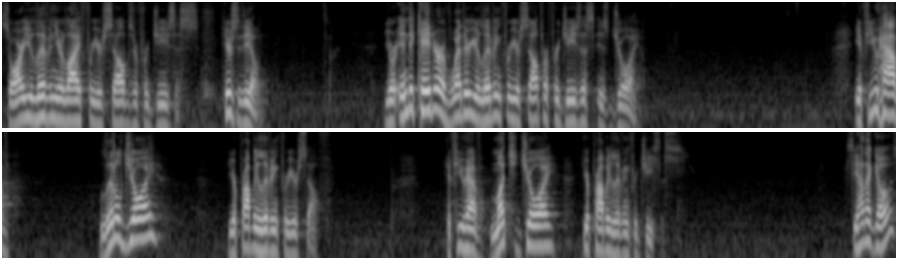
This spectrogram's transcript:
So, are you living your life for yourselves or for Jesus? Here's the deal your indicator of whether you're living for yourself or for Jesus is joy. If you have little joy, you're probably living for yourself. If you have much joy, you're probably living for Jesus. See how that goes?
